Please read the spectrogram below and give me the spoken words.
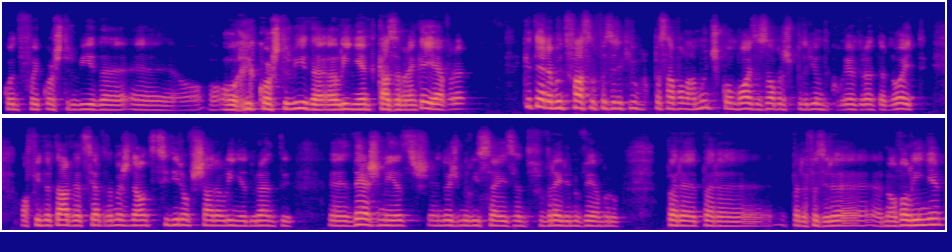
quando foi construída uh, ou reconstruída a linha entre Casa Branca e Évora, que até era muito fácil fazer aquilo porque passavam lá muitos comboios, as obras poderiam decorrer durante a noite, ao fim da tarde, etc. Mas não, decidiram fechar a linha durante uh, 10 meses, em 2006, entre fevereiro e novembro, para, para, para fazer a, a, nova linha.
